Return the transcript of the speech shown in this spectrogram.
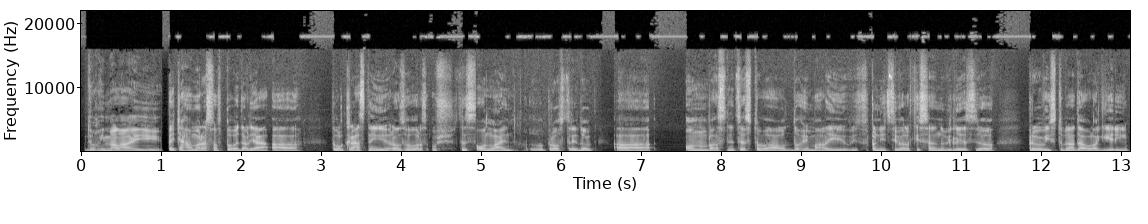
do Himalají. Peťa Hámora som spovedal ja a to bol krásny rozhovor už cez online e, prostriedok a on vlastne cestoval do Himalí splniť si veľký sen, vyliezť prvý výstup na Daulagíri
